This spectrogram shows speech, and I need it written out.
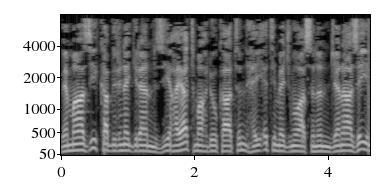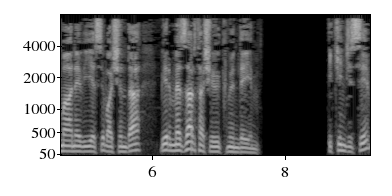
ve mazi kabrine giren zihayat mahlukatın heyeti mecmuasının cenaze-i maneviyesi başında bir mezar taşı hükmündeyim. İkincisi,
